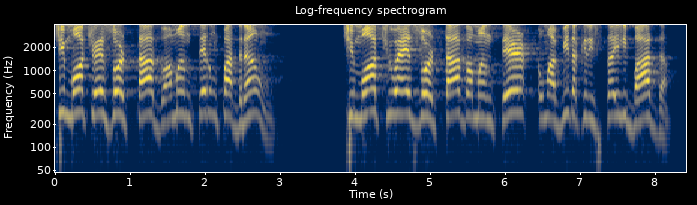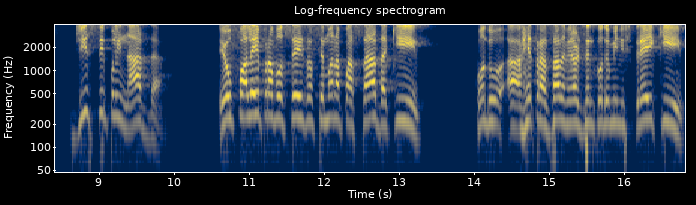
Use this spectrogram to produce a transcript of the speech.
Timóteo é exortado a manter um padrão. Timóteo é exortado a manter uma vida cristã ilibada, disciplinada. Eu falei para vocês a semana passada que, quando, a retrasada, melhor dizendo, quando eu ministrei, que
